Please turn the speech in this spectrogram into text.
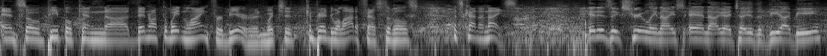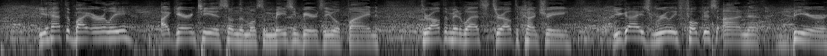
and so people can uh, they don't have to wait in line for beer in which it, compared to a lot of festivals it's kind of nice it is extremely nice and i gotta tell you the vib you have to buy early I guarantee is some of the most amazing beers that you will find throughout the Midwest, throughout the country. You guys really focus on beer,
